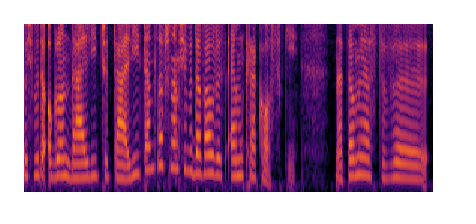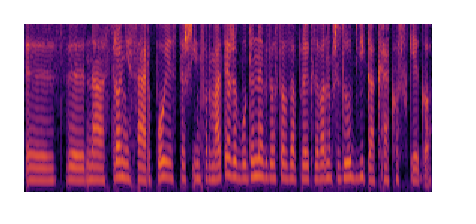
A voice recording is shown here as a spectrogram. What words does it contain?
myśmy to oglądali, czytali i tam zawsze nam się wydawało, że jest M. Krakowski. Natomiast w, y, w, na stronie SARP-u jest też informacja, że budynek został zaprojektowany przez Ludwika Krakowskiego.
